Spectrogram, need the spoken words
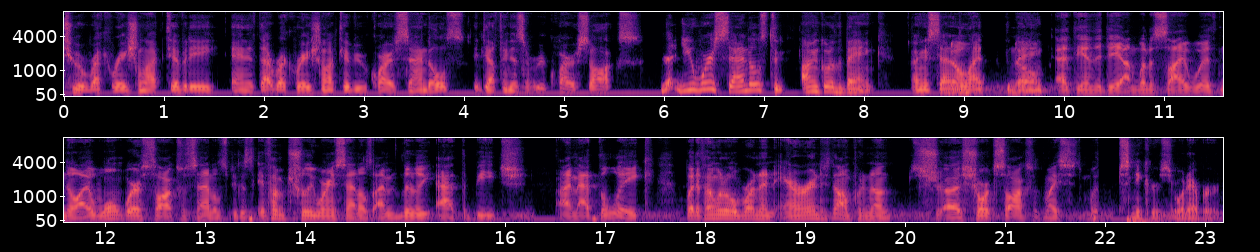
to a recreational activity. And if that recreational activity requires sandals, it definitely doesn't require socks. Do you wear sandals to? I'm gonna go to the bank. I'm gonna stand in No, the line at the no, bank. at the end of the day, I'm going to side with no. I won't wear socks with sandals because if I'm truly wearing sandals, I'm literally at the beach. I'm at the lake. But if I'm going to go run an errand, no, I'm putting on sh- uh, short socks with my with sneakers or whatever.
